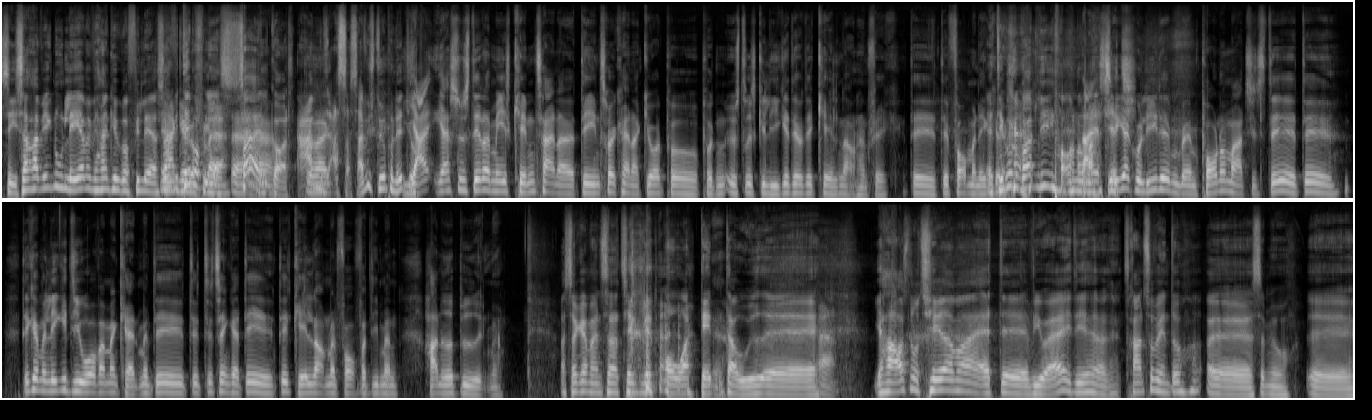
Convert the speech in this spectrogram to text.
Se, så har vi ikke nogen læger, men vi har en geografilærer. Så Vi har vi det på plads. geografilærer. Så er Ja, det ja. godt. Er Jamen, altså, så har vi styr på lidt, jo. Jeg, jeg synes, det, der mest kendetegner det indtryk, han har gjort på, på den østriske liga, det er jo det kælenavn, han fik. Det, det får man ikke. Ja, det kunne du godt lide. Nej, jeg siger ikke, jeg kunne lide det, men Porno Martins, det, det, det kan man lægge i de ord, hvad man kan, men det, det, det tænker jeg, det, det er et kælenavn, man får, fordi man har noget at byde ind med. Og så kan man så tænke lidt over den derude. Øh, Ja. Jeg har også noteret mig, at øh, vi jo er i det her transfervindue, øh, som jo øh,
